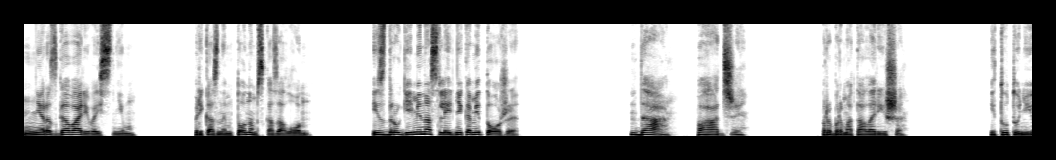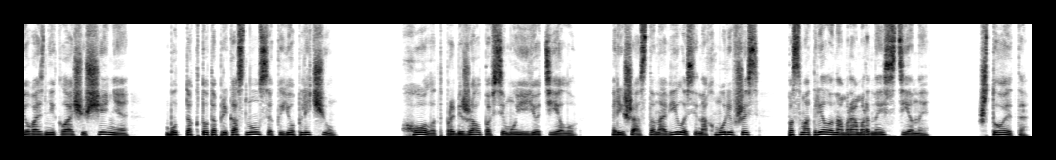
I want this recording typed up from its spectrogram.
«Не разговаривай с ним», — приказным тоном сказал он. «И с другими наследниками тоже». «Да, Паджи», — пробормотала Риша. И тут у нее возникло ощущение, будто кто-то прикоснулся к ее плечу. Холод пробежал по всему ее телу. Риша остановилась и, нахмурившись, посмотрела на мраморные стены. Что это?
